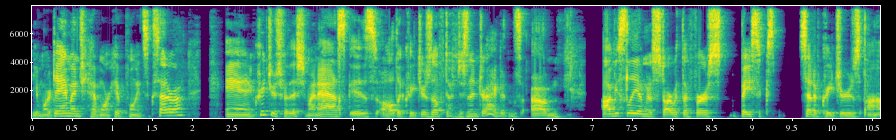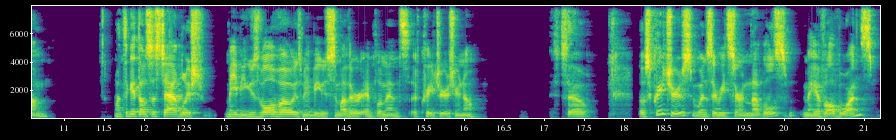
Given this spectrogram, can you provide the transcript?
do more damage, have more hit points, etc. And creatures for this, you might ask, is all the creatures of Dungeons and Dragons. Um, obviously i'm going to start with the first basic set of creatures um, once i get those established maybe use Volo's maybe use some other implements of creatures you know? So those creatures once they reach certain levels may evolve once.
